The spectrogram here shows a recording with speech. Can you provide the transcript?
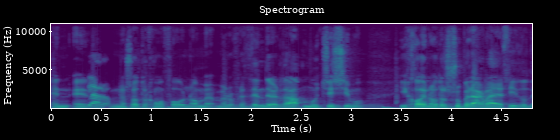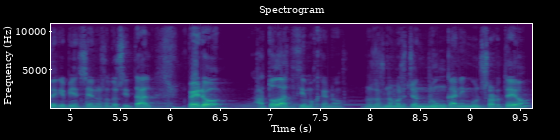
En, en Claro. nosotros como Fuego, ¿no? Me, me lo ofrecen de verdad muchísimo. Y joder, nosotros súper agradecidos de que piensen en nosotros y tal, pero a todas decimos que no. Nosotros no hemos hecho nunca ningún sorteo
